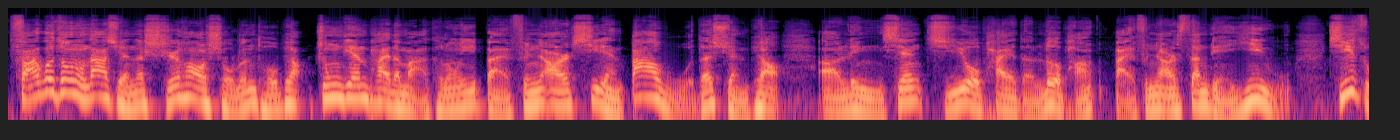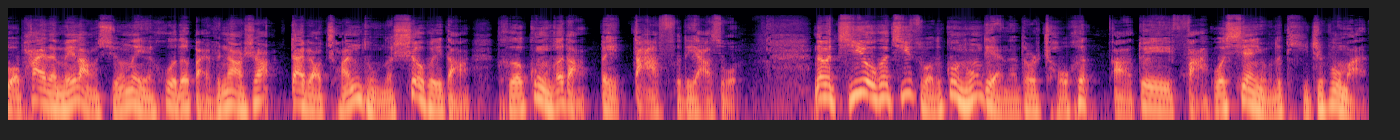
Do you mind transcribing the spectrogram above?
法国总统大选的十号首轮投票，中间派的马克龙以百分之二十七点八五的选票啊领先极右派的勒庞百分之二十三点一五，极左派的梅朗雄呢也获得百分之二十二，代表传统的社会党和共和党被大幅的压缩。那么极右和极左的共同点呢都是仇恨啊，对法国现有的体制不满。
